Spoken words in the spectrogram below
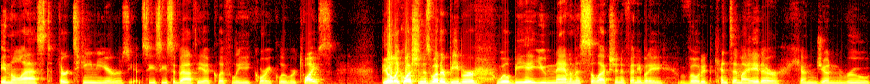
in the last 13 years. You had CC Sabathia, Cliff Lee, Corey Kluber twice. The only question is whether Bieber will be a unanimous selection if anybody voted Kenta Maeda or Hyunjin Ryu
